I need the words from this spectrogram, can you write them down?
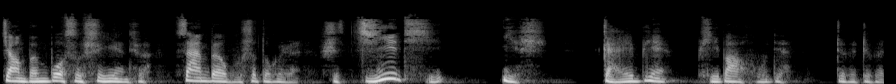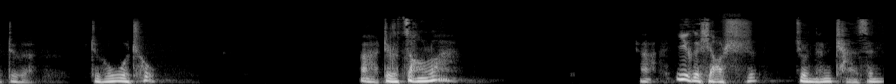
江本博士实验的时候，三百五十多个人是集体意识改变琵琶湖的这个这个这个这个恶臭。啊，这个脏乱啊，一个小时就能产生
